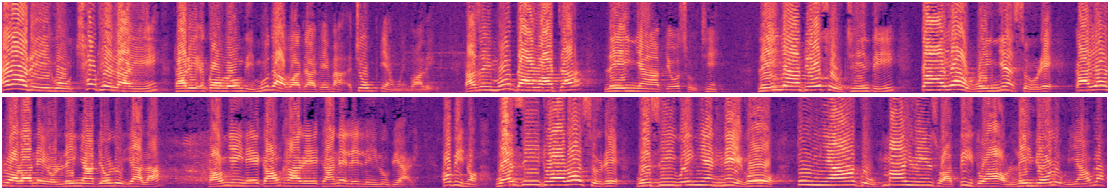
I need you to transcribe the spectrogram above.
အဲ့ဒါတွေကိုချုပ်ထည့်လိုက်ရင်ဒါတွေအကုန်လုံးဒီမုဒ္ဒဝါဒထဲမှာအကျုံးပြန်ဝင်သွားလိမ့်မယ် ဒါဆိုရင်မုတာဝါဒလိန်ညာပြောဆိုခြင်းလိန်ညာပြောဆိုခြင်းသည်ကာယဝိညာဉ်ဆိုတဲ့ကာယဒွါရနဲ့ရောလိန်ညာပြောလို့ရလားခေါင်းငိမ့်တယ်ခေါင်းခါတယ်ဒါနဲ့လည်းလိန်လို့ပြတယ်ဟုတ်ပြီနော်ဝစီဒွါရဆိုတဲ့ဝစီဝိညာဉ်နဲ့ကိုသူများကိုမှားယွင်းစွာသိသွားအောင်လိန်ပြောလို့မရဘူးလား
